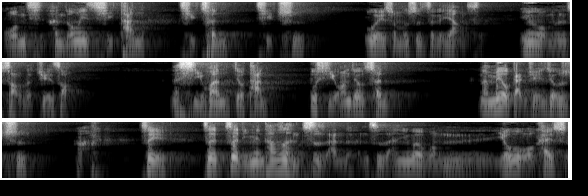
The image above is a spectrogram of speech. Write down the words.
我们起很容易起贪、起嗔、起痴。为什么是这个样子？因为我们少了觉照。那喜欢就贪，不喜欢就嗔。那没有感觉就是吃啊。所以这这里面它是很自然的，很自然。因为我们由我开始。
